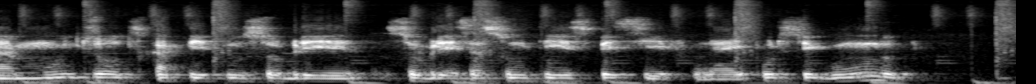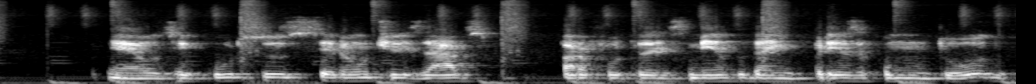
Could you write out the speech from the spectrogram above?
é, muitos outros capítulos sobre, sobre esse assunto em específico. Né? E por segundo, é, os recursos serão utilizados para o fortalecimento da empresa como um todo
